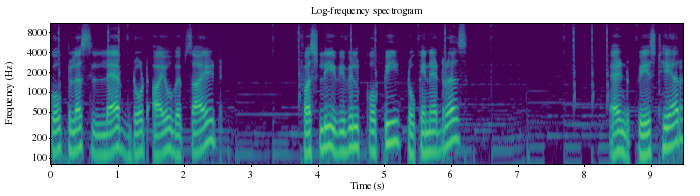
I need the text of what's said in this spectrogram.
gopluslab.io website. Firstly, we will copy token address and paste here.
